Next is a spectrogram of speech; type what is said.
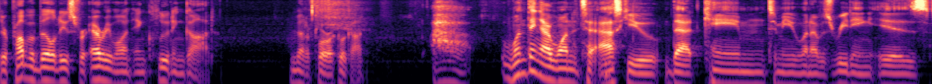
They're probabilities for everyone, including God, metaphorical God." One thing I wanted to ask you that came to me when I was reading is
